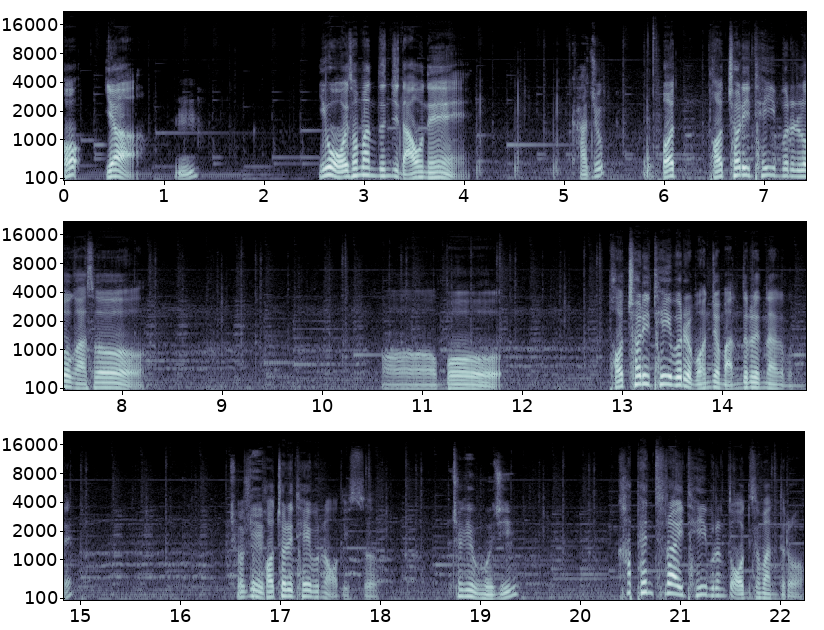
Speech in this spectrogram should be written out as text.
어? 야 응? 이거 어디서 만든지 나오네 가죽? 버처리 테이블로 가서 어 뭐 버처리 테이블을 먼저 만들어야 본데? 저게 버처리 테이블은 어디 있어? 저게 뭐지? 카펜트라이 테이블은 또 어디서 만들어?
